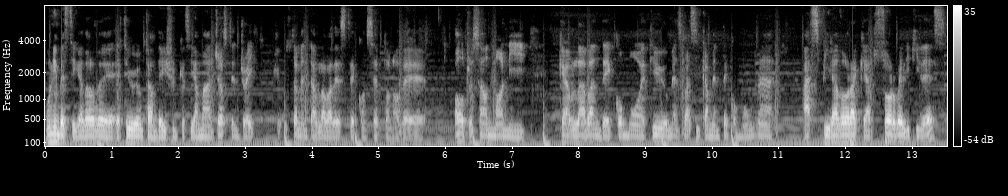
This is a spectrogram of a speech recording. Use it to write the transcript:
un investigador de Ethereum Foundation que se llama Justin Drake, que justamente hablaba de este concepto, ¿no? De ultrasound money, que hablaban de cómo Ethereum es básicamente como una aspiradora que absorbe liquidez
